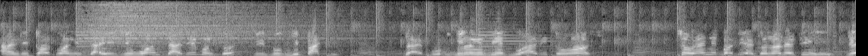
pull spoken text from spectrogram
And the third one is that is the one that even those people, the party, that will bring Buhari to us. So anybody exonerating him, they,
